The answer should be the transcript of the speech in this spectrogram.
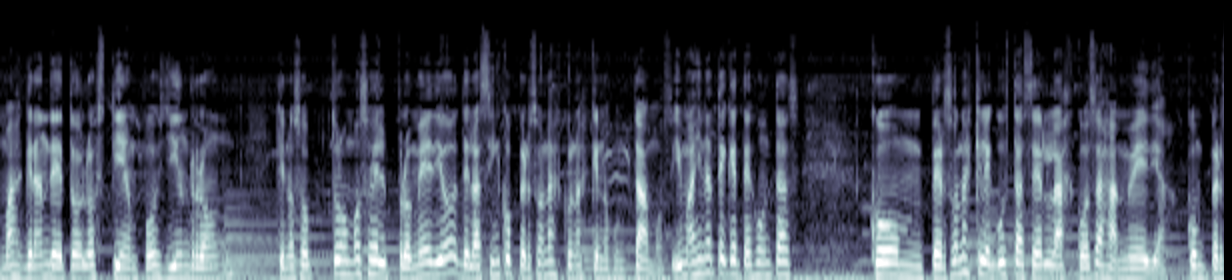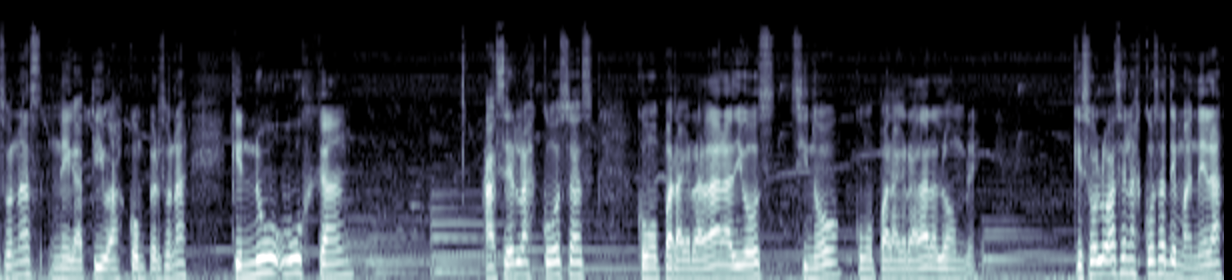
más grandes de todos los tiempos, Jim Rohn, que nosotros somos el promedio de las cinco personas con las que nos juntamos. Imagínate que te juntas con personas que les gusta hacer las cosas a media, con personas negativas, con personas que no buscan hacer las cosas como para agradar a Dios, sino como para agradar al hombre. Que solo hacen las cosas de manera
